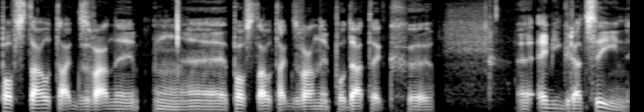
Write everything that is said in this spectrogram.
powstał tak zwany, e, powstał tak zwany podatek e, emigracyjny.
